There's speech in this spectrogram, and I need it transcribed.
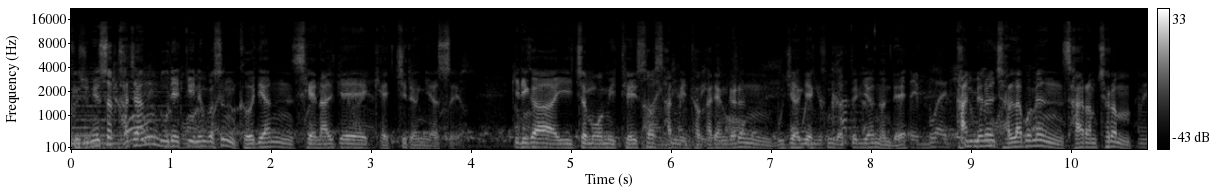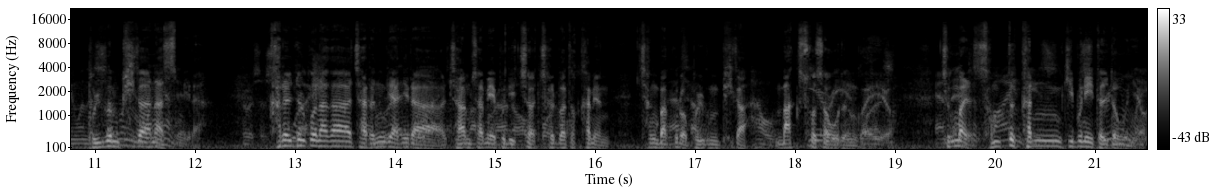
그 중에서 가장 눈에 띄는 것은 거대한 새날개 개찌렁이었어요. 길이가 2.5m에서 3m 가량 되는 무지하게 큰 것들이었는데 단면을 잘라보면 사람처럼 붉은 피가 났습니다. 칼을 들고 나가 자르는 게 아니라 잠수함에 부딪혀 철버덕하면 창밖으로 붉은 피가 막 솟아오르는 거예요. 정말 섬뜩한 기분이 들더군요.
